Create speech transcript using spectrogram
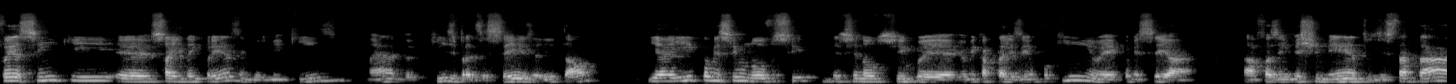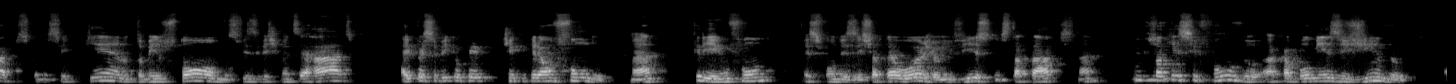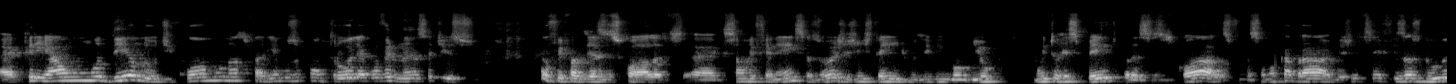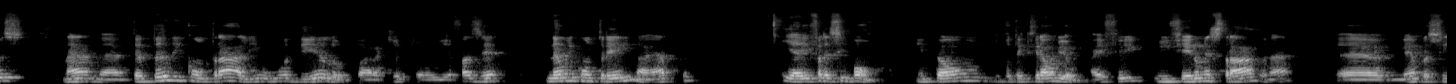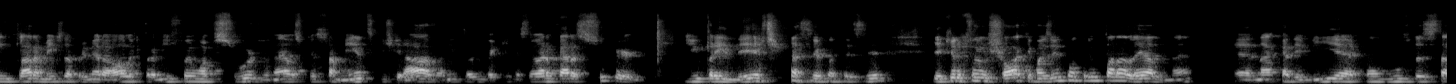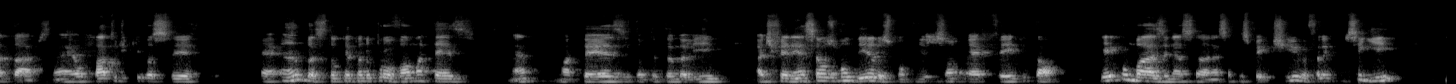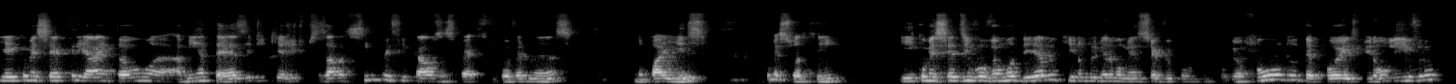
foi assim que é, eu saí da empresa em 2015 né, 15 para 16 ali e tal. E aí comecei um novo ciclo. Esse novo ciclo eu me capitalizei um pouquinho, e comecei a, a fazer investimentos em startups, comecei pequeno, tomei os tombos, fiz investimentos errados. Aí percebi que eu tinha que criar um fundo, né? Criei um fundo, esse fundo existe até hoje, eu invisto em startups, né? Uhum. Só que esse fundo acabou me exigindo é, criar um modelo de como nós faríamos o controle e a governança disso. Eu fui fazer as escolas é, que são referências hoje, a gente tem, inclusive, em Bonil, muito respeito por essas escolas, Fundação Cabral, BGC, fiz as duas, né, né, tentando encontrar ali um modelo para aquilo que eu ia fazer. Não encontrei na época, e aí falei assim, bom, então vou ter que criar o meu. Aí fui, me enfiei no mestrado, né, é, lembro assim claramente da primeira aula que para mim foi um absurdo, né? Os pensamentos que giravam em torno daquilo. Eu era um cara super de empreender, de fazer acontecer, e aquilo foi um choque. Mas eu encontrei um paralelo, né? É, na academia com o mundo das startups, né? É o fato de que você é, ambas estão tentando provar uma tese, né? Uma tese, estão tentando ali a diferença é os modelos com que isso é feito e tal. E aí, com base nessa, nessa perspectiva, eu falei, segui e aí comecei a criar, então, a minha tese de que a gente precisava simplificar os aspectos de governança no país. Começou assim. E comecei a desenvolver um modelo que, no primeiro momento, serviu para o meu fundo, depois virou um livro.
